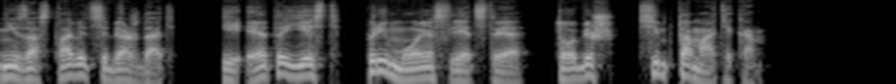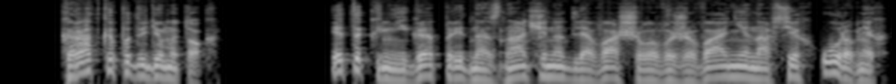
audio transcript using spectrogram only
не заставит себя ждать, и это есть прямое следствие, то бишь симптоматика. Кратко подведем итог. Эта книга предназначена для вашего выживания на всех уровнях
